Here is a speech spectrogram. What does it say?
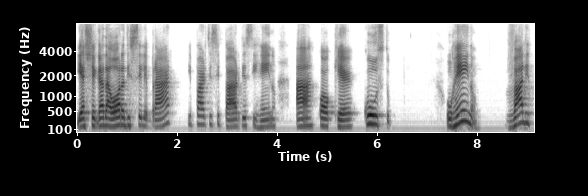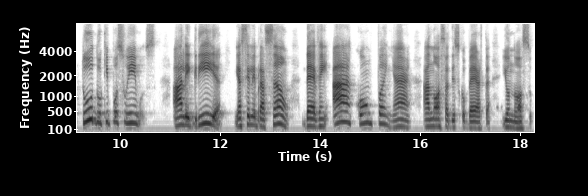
e é chegada a hora de celebrar e participar desse reino a qualquer custo. O reino vale tudo o que possuímos. A alegria e a celebração devem acompanhar a nossa descoberta e o nosso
